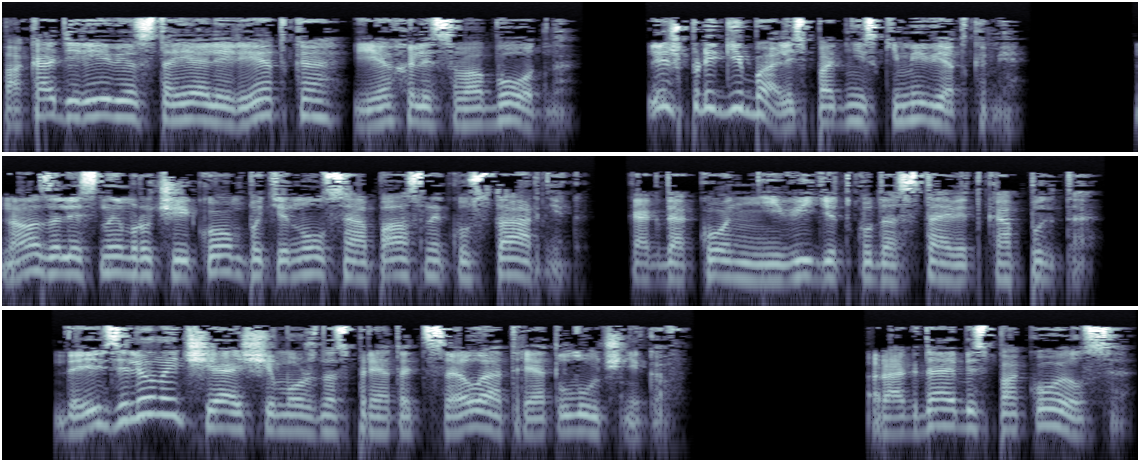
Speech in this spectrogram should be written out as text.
Пока деревья стояли редко, ехали свободно, лишь пригибались под низкими ветками. Но за лесным ручейком потянулся опасный кустарник, когда конь не видит, куда ставит копыта. Да и в зеленой чаще можно спрятать целый отряд лучников. Рогдай беспокоился,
